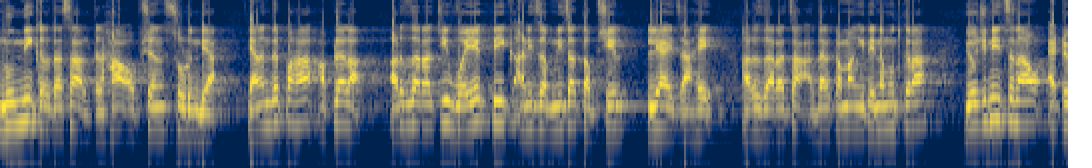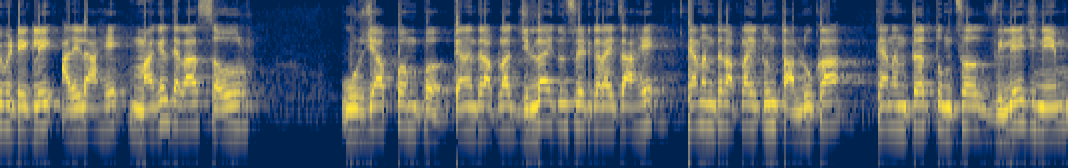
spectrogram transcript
नोंदणी करत असाल तर हा ऑप्शन सोडून द्या. यानंतर पहा आपल्याला अर्जदाराची वैयक्तिक आणि जमिनीचा तपशील लिहायचा आहे. अर्जदाराचा आधार क्रमांक इथे नमूद करा. योजनेचं नाव ऑटोमॅटिकली आलेलं आहे. मागेल त्याला सौर ऊर्जा पंप. त्यानंतर आपला जिल्हा इथून सिलेक्ट करायचा आहे. त्यानंतर आपला इथून तालुका त्यानंतर तुमचं विलेज नेम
